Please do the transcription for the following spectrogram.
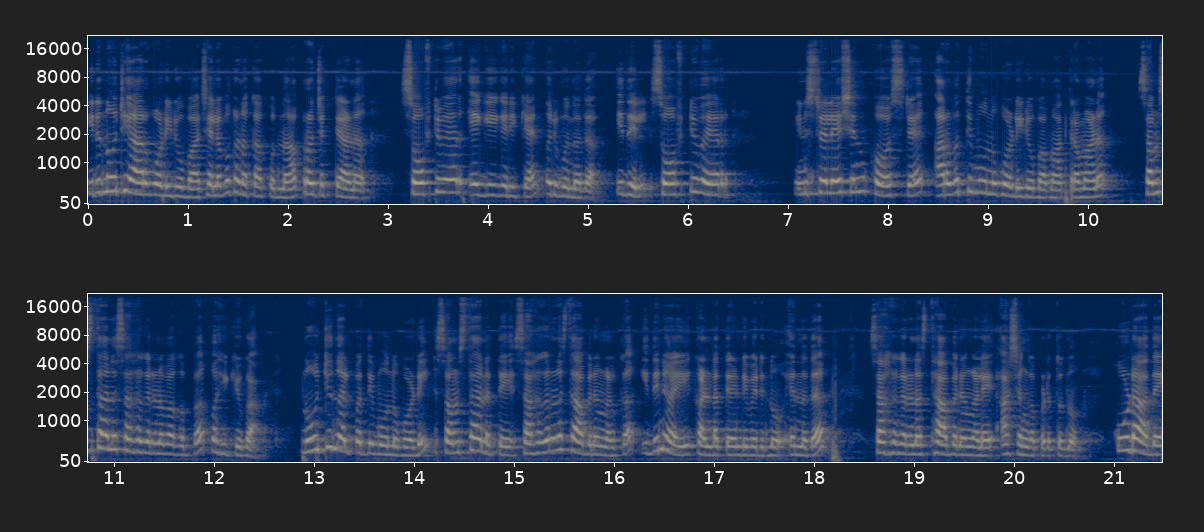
ഇരുന്നൂറ്റിയാറ് കോടി രൂപ ചെലവ് കണക്കാക്കുന്ന പ്രൊജക്റ്റാണ് സോഫ്റ്റ്വെയർ ഏകീകരിക്കാൻ ഒരുങ്ങുന്നത്. ഇതിൽ സോഫ്റ്റ്വെയർ ഇൻസ്റ്റലേഷൻ കോസ്റ്റ് അറുപത്തിമൂന്ന് കോടി രൂപ മാത്രമാണ് സംസ്ഥാന സഹകരണ വകുപ്പ് വഹിക്കുക. നൂറ്റി നാൽപ്പത്തി മൂന്ന് കോടി സംസ്ഥാനത്തെ സഹകരണ സ്ഥാപനങ്ങൾക്ക് ഇതിനായി കണ്ടെത്തേണ്ടി വരുന്നു എന്നത് സഹകരണ സ്ഥാപനങ്ങളെ ആശങ്കപ്പെടുത്തുന്നു. കൂടാതെ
